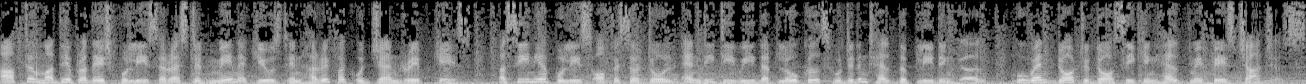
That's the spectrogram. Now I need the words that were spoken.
After Madhya Pradesh police arrested main accused in horrific Ujjain rape case, a senior police officer told NDTV that locals who didn't help the pleading girl, who went door to door seeking help may face charges.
